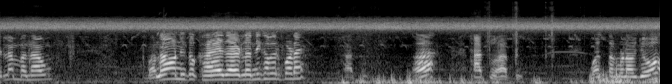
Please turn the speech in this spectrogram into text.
કેટલા બનાવું? બનાવો નહીં તો ખાયા જાય એટલે નહીં ખબર પડે? હા? સાચું સાચું મસ્ત બનાવજો હો.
